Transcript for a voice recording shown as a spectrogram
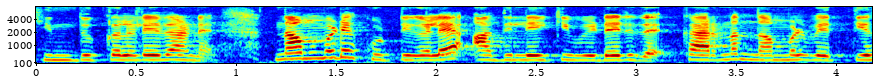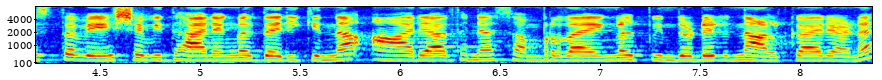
ഹിന്ദുക്കളുടേതാണ്. നമ്മുടെ കുട്ടികളെ അതിലേക്ക് വിടരുത്. കാരണം നമ്മൾ വ്യത്യസ്ത വേഷവിധാനങ്ങൾ ധരിക്കുന്ന ആരാധനാ സമ്പ്രദായങ്ങൾ പിന്തുടരുന്ന ആൾക്കാരാണ്.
